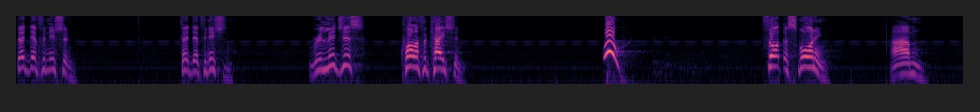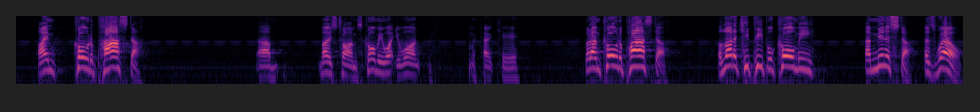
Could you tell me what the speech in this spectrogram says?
Third definition. Third definition. Religious qualification. Thought this morning um, I'm called a pastor. Um, most times, call me what you want, we don't care. But I'm called a pastor. A lot of people call me a minister as well.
